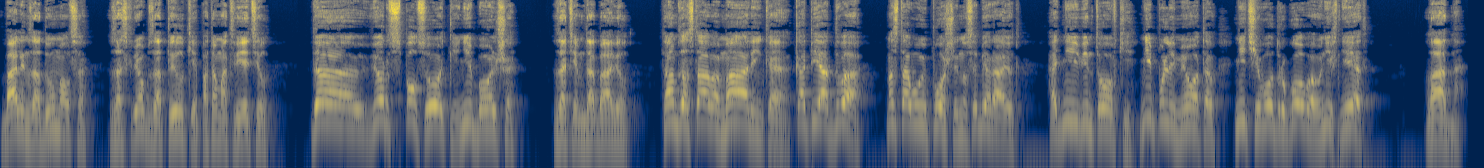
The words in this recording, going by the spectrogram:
Балин задумался, заскреб в затылке, потом ответил. «Да, верст с полсотни, не больше». Затем добавил. «Там застава маленькая, копьят два, мостовую пошлину собирают. Одни винтовки, ни пулеметов, ничего другого у них нет». «Ладно,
